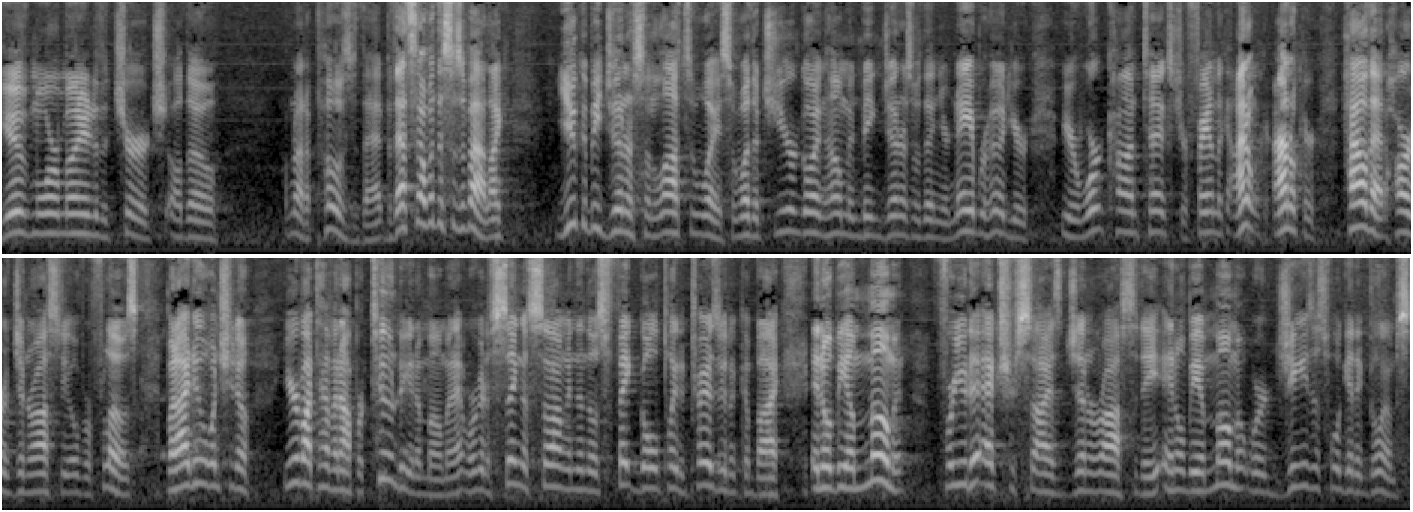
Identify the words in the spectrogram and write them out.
give more money to the church, although I'm not opposed to that. But that's not what this is about. Like, you could be generous in lots of ways. So whether it's you're going home and being generous within your neighborhood, your, your work context, your family, I don't, I don't care how that heart of generosity overflows. But I do want you to know you're about to have an opportunity in a moment. We're going to sing a song, and then those fake gold plated trays are going to come by. And it'll be a moment for you to exercise generosity, and it'll be a moment where Jesus will get a glimpse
